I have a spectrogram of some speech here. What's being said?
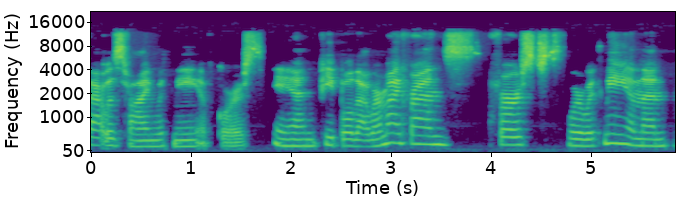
that was fine with me, of course. And people that were my friends first were with me, and then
